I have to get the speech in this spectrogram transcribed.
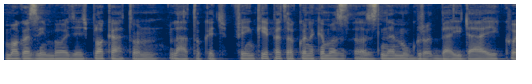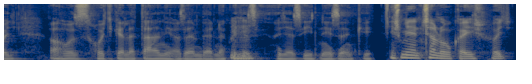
magazinban vagy egy plakáton látok egy fényképet, akkor nekem az, az nem ugrott be idáig, hogy ahhoz hogy kellett állni az embernek, hogy, mm. ez, hogy ez így nézen ki. És milyen csalóka is, hogy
